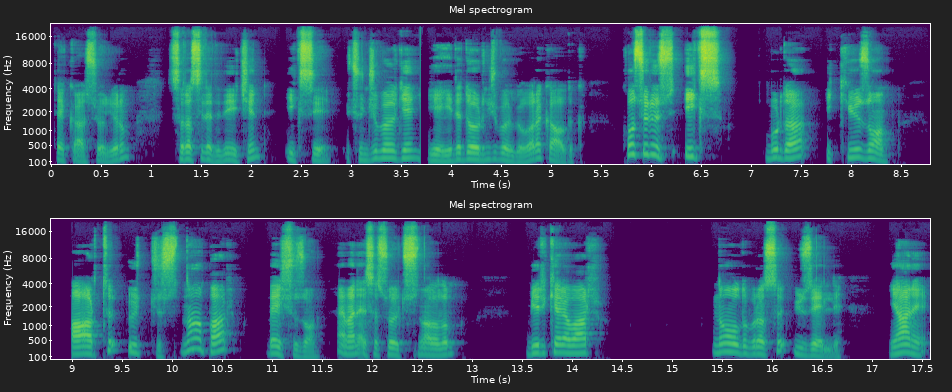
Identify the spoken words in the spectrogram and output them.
Tekrar söylüyorum. Sırasıyla dediği için x'i 3. bölge, y'yi de 4. bölge olarak aldık. Kosinüs x burada 210 artı 300 ne yapar? 510. Hemen esas ölçüsünü alalım. Bir kere var. Ne oldu burası? 150. Yani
